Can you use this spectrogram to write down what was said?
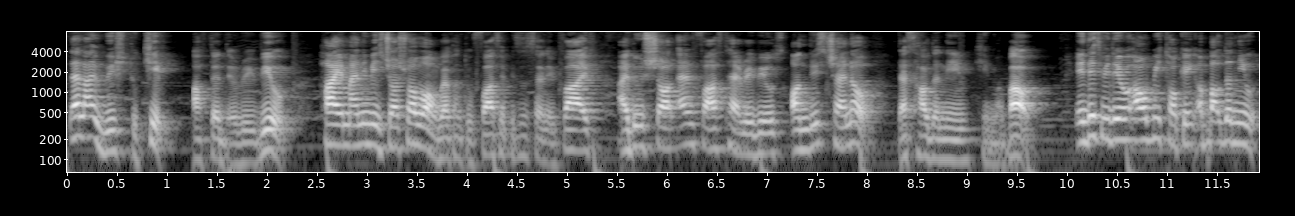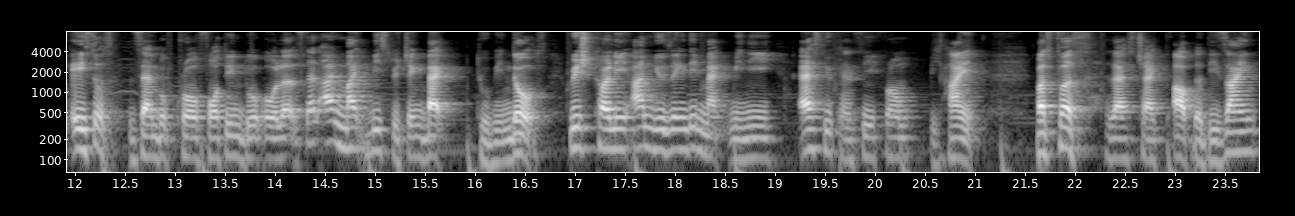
that I wish to keep after the review. Hi, my name is Joshua Wong, welcome to Fast Episode 75. I do short and fast tech reviews on this channel, that's how the name came about. In this video, I'll be talking about the new ASUS ZenBook Pro 14 Duo OLEDs that I might be switching back to Windows which currently I'm using the Mac Mini as you can see from behind. But first, let's check out the design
